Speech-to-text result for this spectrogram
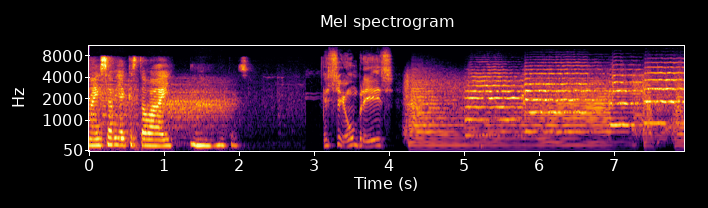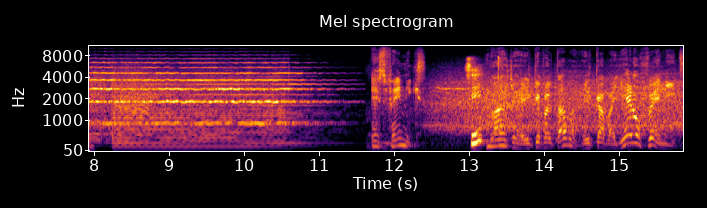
Nadie sabía que estaba ahí. Mm, pues. Ese hombre es... Es Fénix. ¿Sí? Vaya, el que faltaba, el caballero Fénix.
